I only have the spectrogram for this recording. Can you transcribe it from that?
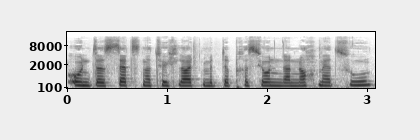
Und das setzt natürlich Leuten mit Depressionen dann noch mehr zu.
